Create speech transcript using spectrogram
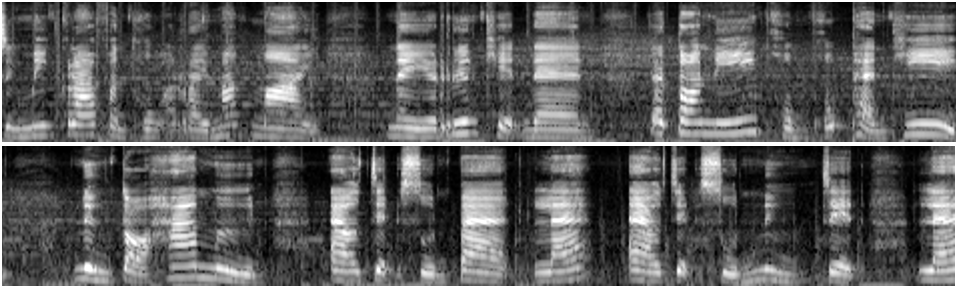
จึงไม่กล้าฟันธงอะไรมากมาย ในเรื่องเขตแดน แต่ตอนนี้ผมพบแผนที่ 1 ต่อ 50,000 L708 และ L7017 และ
